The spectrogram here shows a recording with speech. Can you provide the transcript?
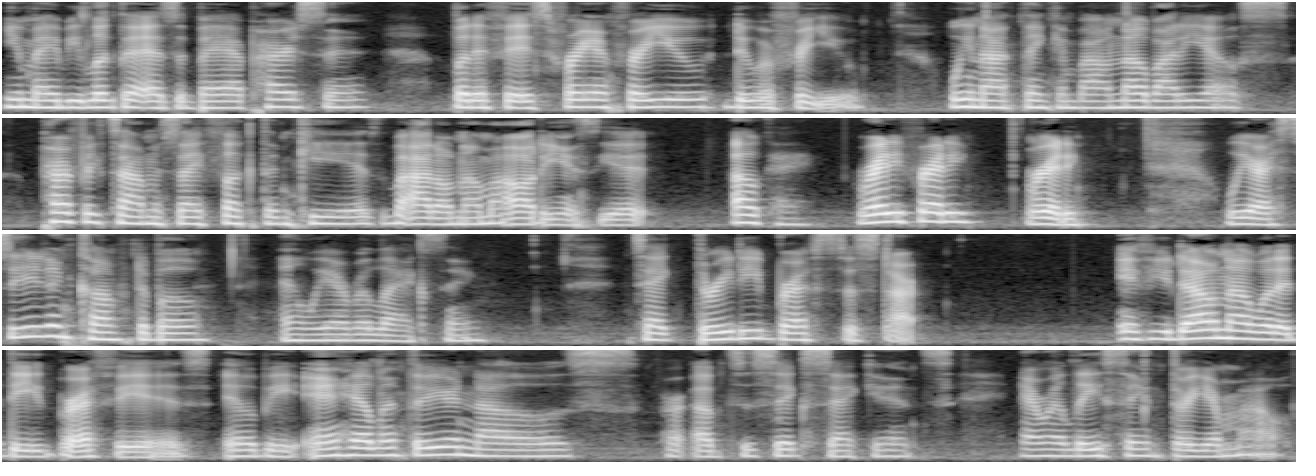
You may be looked at as a bad person, but if it's freeing for you, do it for you. We not thinking about nobody else. Perfect time to say fuck them kids, but I don't know my audience yet. Okay, ready, Freddie? Ready. We are seated and comfortable, and we are relaxing. Take three deep breaths to start. If you don't know what a deep breath is, it'll be inhaling through your nose for up to six seconds and releasing through your mouth.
